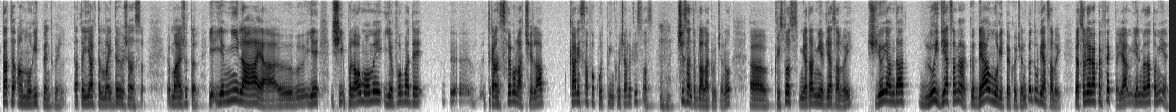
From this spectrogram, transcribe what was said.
Tată, am murit pentru el. Tată, iartă-l, mai dă o șansă. Mai ajută-l. E, e mila aia. E, și până la urmă, e vorba de transferul acela care s-a făcut prin crucea lui Hristos. Uh-huh. Ce s-a întâmplat la cruce, nu? Uh, Hristos mi-a dat mie viața lui și eu i-am dat lui viața mea, că de aia am murit pe cruce, nu pentru viața lui. Viața lui era perfectă, el mi-a dat-o mie.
